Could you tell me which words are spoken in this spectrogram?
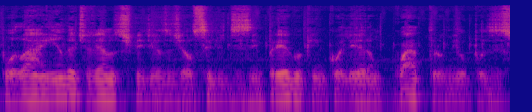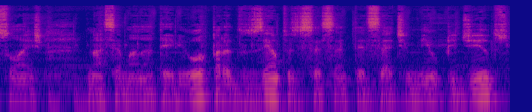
Por lá ainda tivemos os pedidos de auxílio-desemprego, que encolheram 4 mil posições na semana anterior para 267 mil pedidos,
